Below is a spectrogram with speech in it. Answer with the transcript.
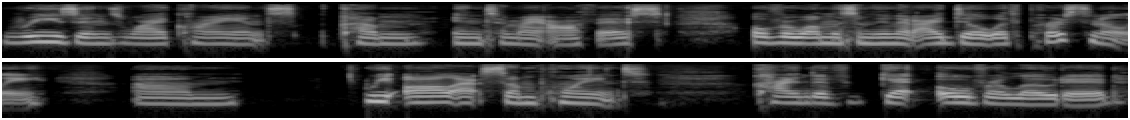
reasons why clients come into my office. Overwhelm is something that I deal with personally. Um, we all, at some point, kind of get overloaded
